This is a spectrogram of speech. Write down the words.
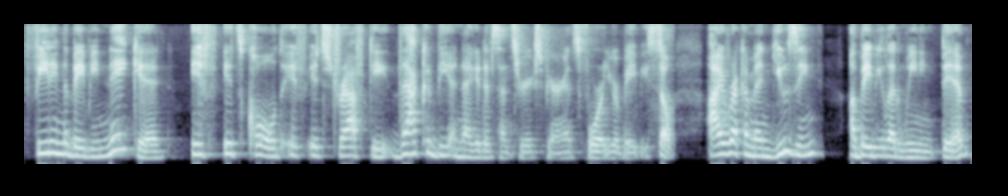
feeding the baby naked if it's cold, if it's drafty, that could be a negative sensory experience for your baby. So I recommend using a baby led weaning bib.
